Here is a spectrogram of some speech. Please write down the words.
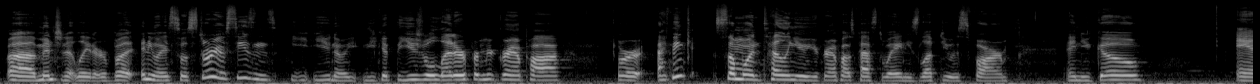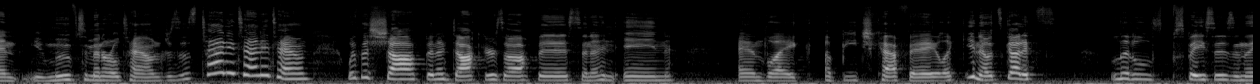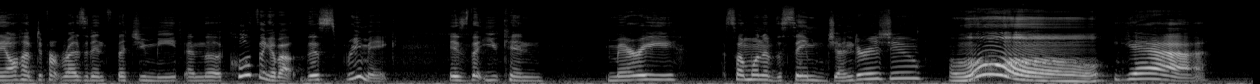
uh, mention it later. But anyway, so Story of Seasons, y- you know, you get the usual letter from your grandpa, or I think someone telling you your grandpa's passed away and he's left you his farm, and you go and you move to Mineral Town, which is this tiny, tiny town with a shop and a doctor's office and an inn and like a beach cafe. Like, you know, it's got its little spaces and they all have different residents that you meet. And the cool thing about this remake is that you can marry someone of the same gender as you. Oh. Yeah.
